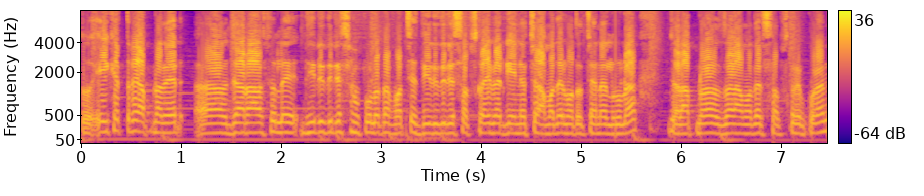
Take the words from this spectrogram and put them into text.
তো এই ক্ষেত্রে আপনাদের যারা আসলে ধীরে ধীরে সফলতা পাচ্ছে, ধীরে ধীরে সাবস্ক্রাইবার গেইন হচ্ছে আমাদের মতো চ্যানেলগুলো যারা আপনারা, যারা আমাদের সাবস্ক্রাইব করেন,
